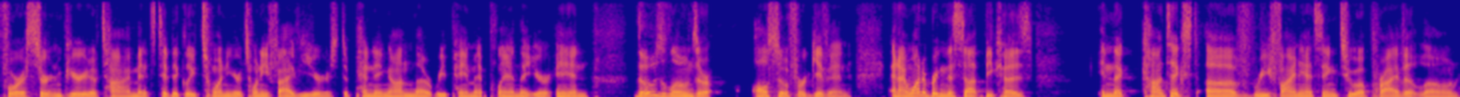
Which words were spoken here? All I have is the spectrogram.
for a certain period of time, and it's typically 20 or 25 years, depending on the repayment plan that you're in, those loans are also forgiven. And I want to bring this up because, in the context of refinancing to a private loan,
